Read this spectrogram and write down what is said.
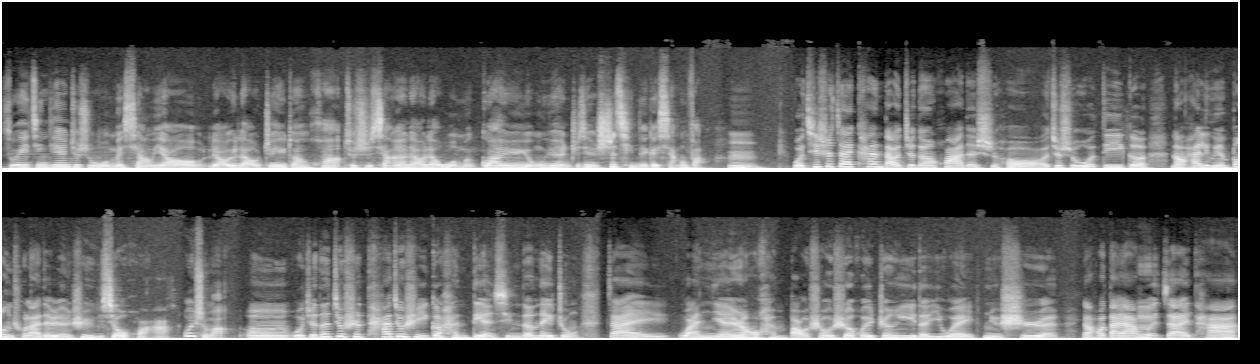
所以今天就是我们想要聊一聊这一段话，就是想要聊聊我们关于永远这件事情的一个想法。嗯。我其实，在看到这段话的时候，就是我第一个脑海里面蹦出来的人是余秀华。为什么？嗯，我觉得就是她就是一个很典型的那种在晚年，然后很饱受社会争议的一位女诗人。然后大家会在她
